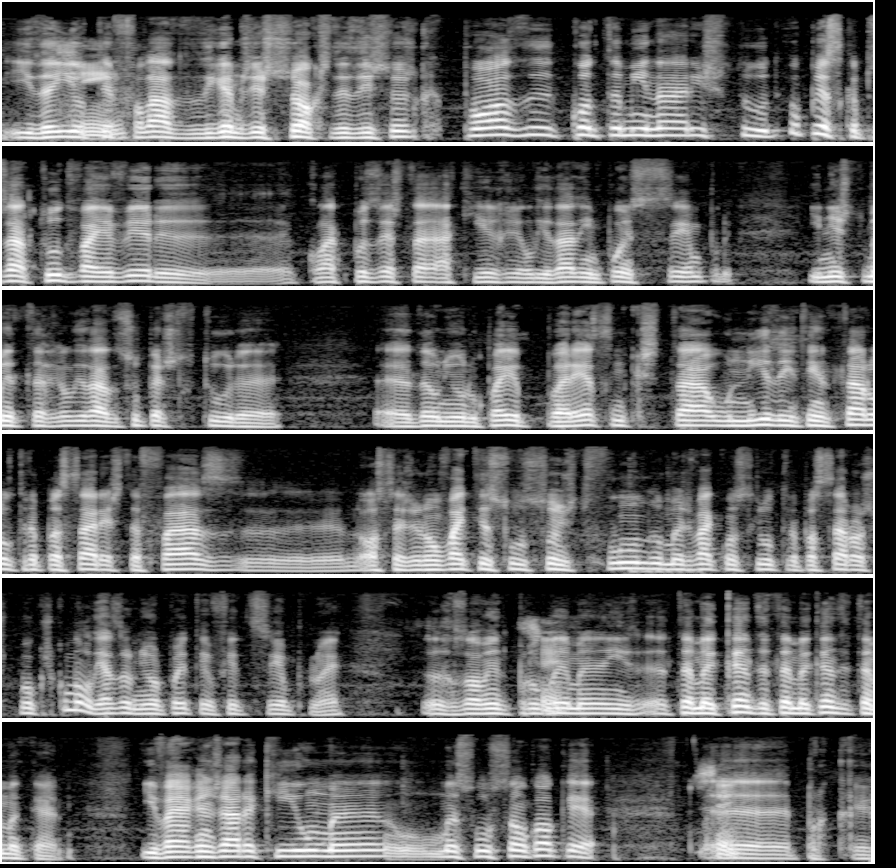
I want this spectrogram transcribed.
e daí Sim. eu ter falado, digamos, destes choques das instituições que pode contaminar isto tudo. Eu penso que, apesar de tudo, vai haver, uh, claro que depois esta, aqui a realidade impõe-se sempre, e neste momento a realidade da superestrutura uh, da União Europeia parece-me que está unida em tentar ultrapassar esta fase, uh, ou seja, não vai ter soluções de fundo, mas vai conseguir ultrapassar aos poucos, como aliás a União Europeia tem feito sempre, não é? Resolvendo problema Sim. em tamacante, tamacante, tamacante. E vai arranjar aqui uma, uma solução qualquer. Uh, porque,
